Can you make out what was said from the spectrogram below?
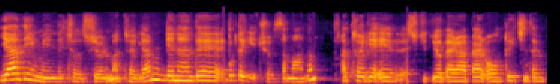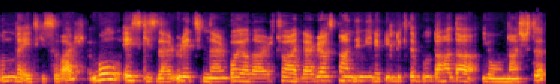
Yer değirmeninde çalışıyorum atölyem. Genelde burada geçiyor zamanım. Atölye, ev, stüdyo beraber olduğu için tabii bunun da etkisi var. Bol eskizler, üretimler, boyalar, tuvaller biraz pandemiyle birlikte bu daha da yoğunlaştı.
